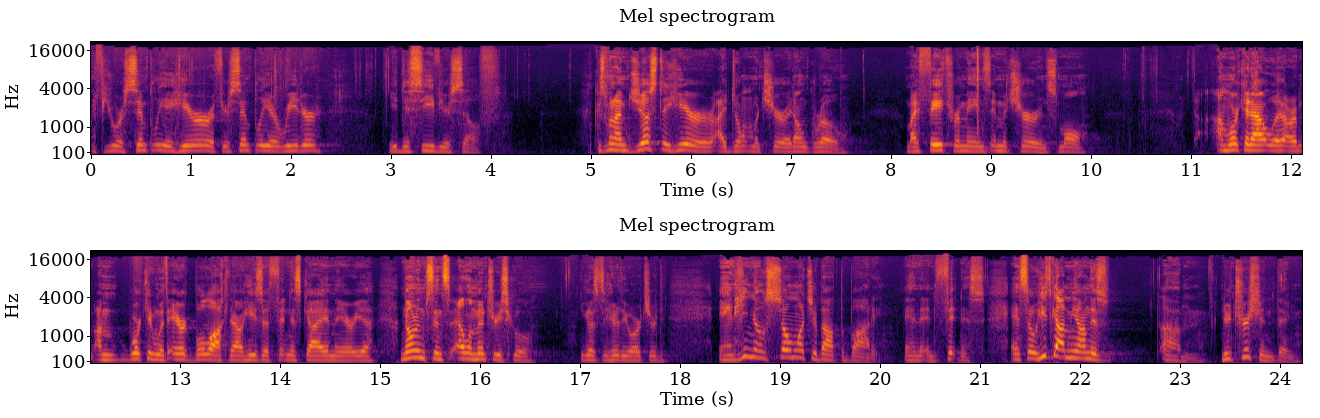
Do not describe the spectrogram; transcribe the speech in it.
if you are simply a hearer, if you're simply a reader, you deceive yourself. Because when I'm just a hearer, I don't mature, I don't grow. My faith remains immature and small. I'm working out with, I'm working with Eric Bullock now. He's a fitness guy in the area. Known him since elementary school. He goes to Hear the Orchard, and he knows so much about the body and, and fitness. And so he's got me on this um, nutrition thing.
